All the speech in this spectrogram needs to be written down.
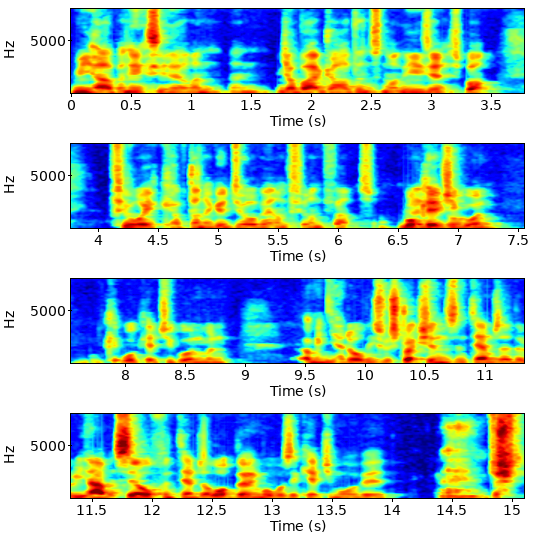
rehab an ACL and, and your back garden's not the easiest, but feel like I've done a good job. I'm feeling fit. So what kept go. you going? What kept you going when? I mean, you had all these restrictions in terms of the rehab itself, in terms of lockdown. What was it kept you motivated? Um, just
